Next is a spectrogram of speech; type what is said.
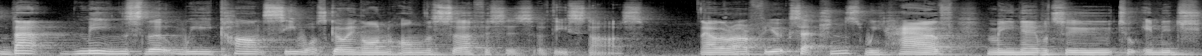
that means that we can't see what's going on on the surfaces of these stars. Now, there are a few exceptions. We have been able to, to image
